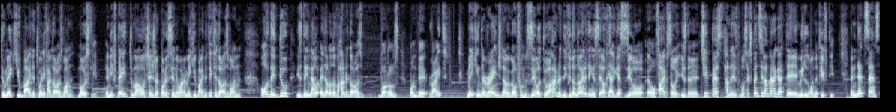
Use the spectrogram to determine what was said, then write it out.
to make you buy the $25 one mostly. And if they tomorrow change their policy and they want to make you buy the $50 one, all they do is they now add a lot of $100 bottles on the right, making the range now go from zero to 100. If you don't know anything, you say, okay, I guess zero or five, sorry, is the cheapest, 100 is the most expensive. I'm going to get the middle one, the 50. And in that sense,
